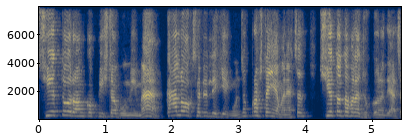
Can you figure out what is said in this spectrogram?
सेतो रङको पृष्ठभूमिमा कालो अक्षरले लेखिएको हुन्छ। प्रश्न यहाँ भनेको छ सेतो तपाईँलाई झुक्काउन दिएको छ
